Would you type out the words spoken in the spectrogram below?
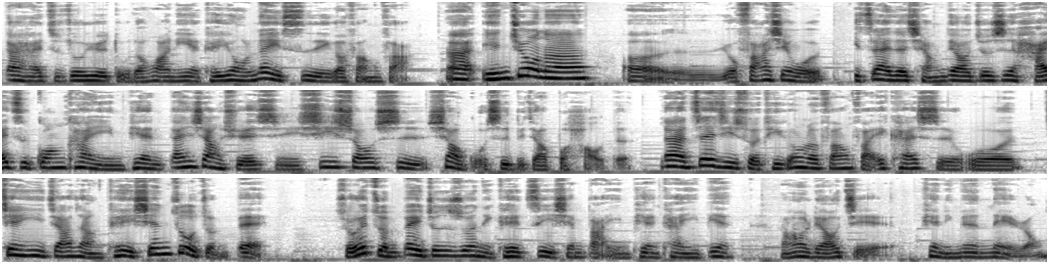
带孩子做阅读的话，你也可以用类似的一个方法。那研究呢，呃，有发现，我一再的强调，就是孩子光看影片单向学习吸收是效果是比较不好的。那这集所提供的方法，一开始我我建议家长可以先做准备。所谓准备，就是说你可以自己先把影片看一遍，然后了解片里面的内容，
